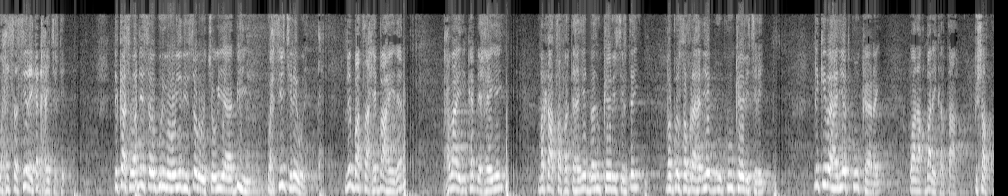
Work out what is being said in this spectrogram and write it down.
waxisasiinay ka dhexayn jirtay. Ninkaasi waa nin isagoo guriga hooyadii isagoo joogiya aabbihii wax sii jiray wey nin baad saaxiibba ahaydeen waxbaa idinka dhaxeeyey. Markaad safarta hadiyad baad u keeni jirtay markuu safra hadiyad buu kuu keeni jiray. Ninkiibaa hadiyad kuu keenay waad aqbali kartaa bishardi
